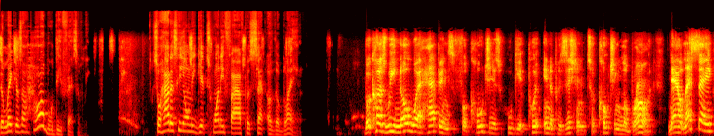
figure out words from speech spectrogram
the Lakers are horrible defensively. So, how does he only get 25% of the blame? Because we know what happens for coaches who get put in a position to coaching LeBron. Now, let's say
